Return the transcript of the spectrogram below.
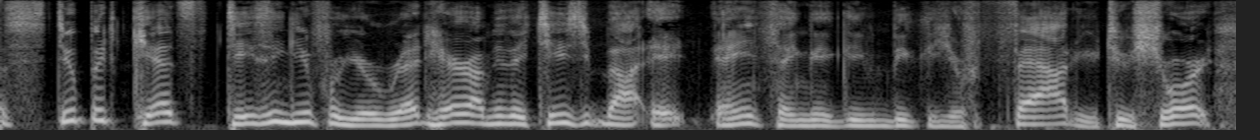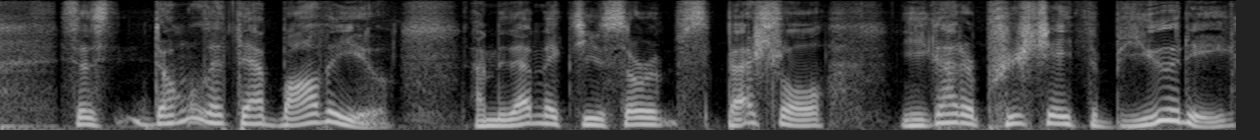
Stupid kids teasing you for your red hair. I mean, they tease you about anything because you're fat or you're too short. says, don't let that bother you. I mean, that makes you sort of special. You got to appreciate the beauty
